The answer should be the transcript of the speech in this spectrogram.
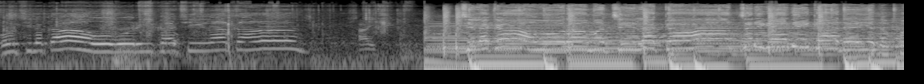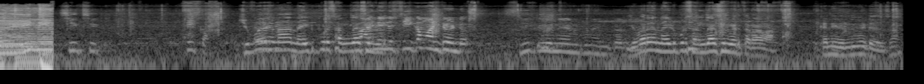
ఓ చిలక ఓ గోరింక చిలక చిలక ఓ రామ చిలక జరిగేది కాదే ఎదపై నీ ఎవరైనా నైట్ పూట సన్ గ్లాసులు ఎవరైనా నైట్ పూట సన్ గ్లాసులు పెడతారా? కానీ నేను ఎందుకు పెట్టాను సార్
